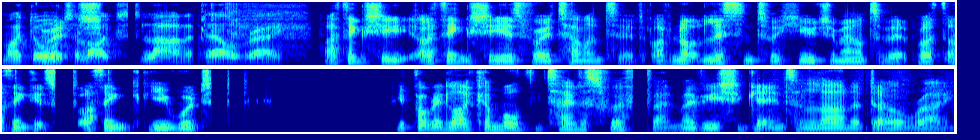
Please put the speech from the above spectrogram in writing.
My daughter Rich. likes Lana Del Rey. I think she, I think she is very talented. I've not listened to a huge amount of it, but I think it's, I think you would, you probably like her more than Taylor Swift. Ben, maybe you should get into Lana Del Rey.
